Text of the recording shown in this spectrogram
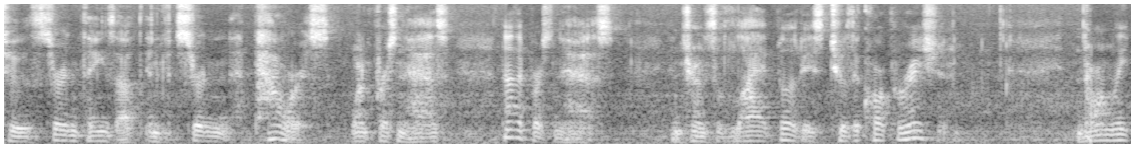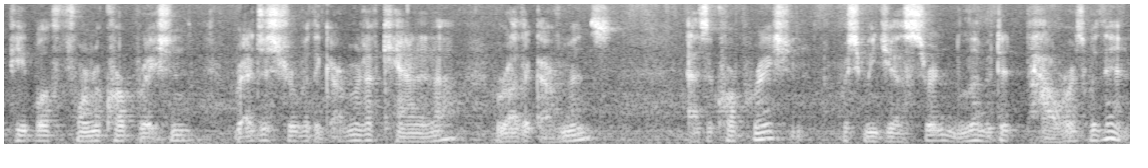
to certain things in certain powers one person has, another person has, in terms of liabilities to the corporation. Normally, people form a corporation, register with the government of Canada or other governments as a corporation, which means you have certain limited powers within.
